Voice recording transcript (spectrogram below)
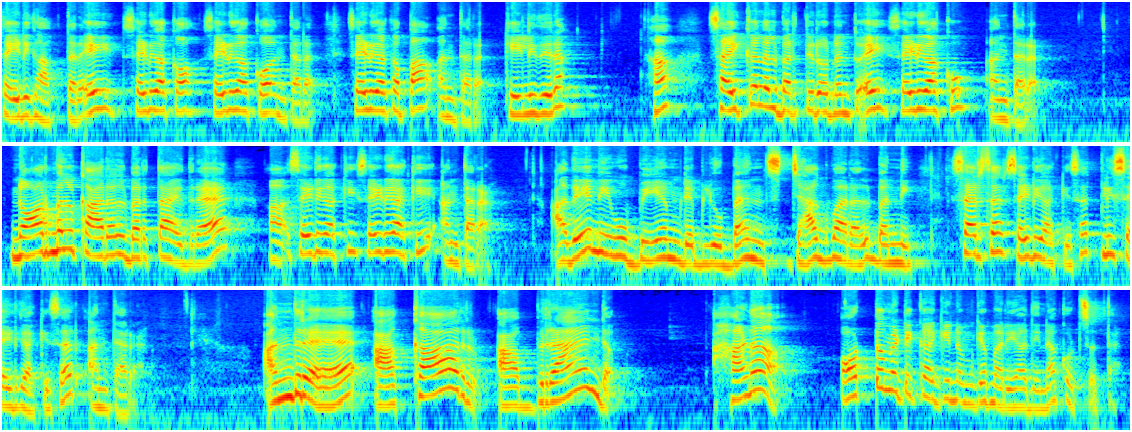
ಸೈಡಿಗೆ ಹಾಕ್ತಾರೆ, ಏಯ್ ಸೈಡ್ಗೆ ಹಾಕೋ ಸೈಡ್ಗೆ ಹಾಕೋ ಅಂತಾರೆ. ಸೈಡ್ಗೆ ಹಾಕಪ್ಪ ಅಂತಾರೆ. ಕೇಳಿದ್ದೀರಾ? ಹಾಂ? ಸೈಕಲಲ್ಲಿ ಬರ್ತಿರೋರಂತೂ, ಏಯ್ ಸೈಡ್ಗೆ ಹಾಕು ಅಂತಾರೆ. ನಾರ್ಮಲ್ ಕಾರಲ್ಲಿ ಬರ್ತಾ ಇದ್ದರೆ ಸೈಡ್ಗೆ ಹಾಕಿ ಸೈಡ್ಗೆ ಹಾಕಿ ಅಂತಾರೆ. ಅದೇ ನೀವು ಬಿ ಎಂ ಡಬ್ಲ್ಯೂ ಬೆನ್ಸ್ ಜಾಗ್ವಾರಲ್ಲಿ ಬನ್ನಿ. ಸರ್ ಸರ್ ಸೈಡ್ಗೆ ಹಾಕಿ ಸರ್ ಪ್ಲೀಸ್ ಸೈಡ್ಗೆ ಹಾಕಿ ಸರ್ ಅಂತಾರೆ. ಅಂದರೆ ಆ ಕಾರ್, ಆ ಬ್ರ್ಯಾಂಡ್ ಹಣ ಆಟೋಮೆಟಿಕ್ಕಾಗಿ ನಮಗೆ ಮರ್ಯಾದೆನ ಕೊಡಿಸುತ್ತೆ.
